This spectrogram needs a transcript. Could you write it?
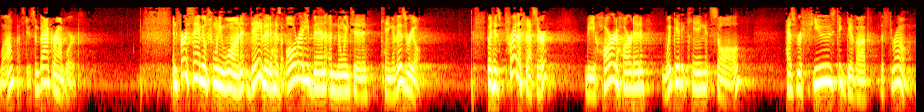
Well, let's do some background work. In 1 Samuel 21, David has already been anointed king of Israel. But his predecessor, the hard-hearted, wicked king Saul, has refused to give up the throne.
